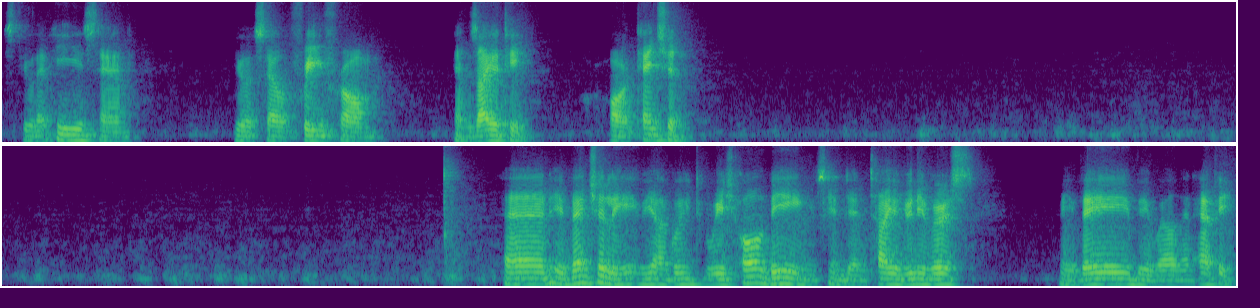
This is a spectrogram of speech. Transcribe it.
still at ease and yourself free from anxiety or tension. And eventually, we are going to wish all beings in the entire universe, may they be well and happy.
